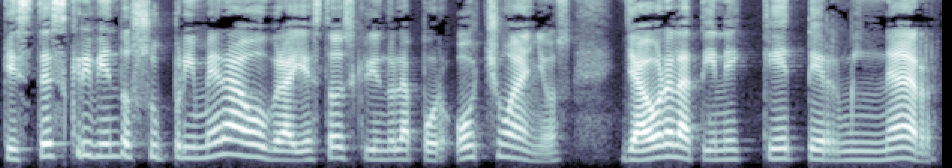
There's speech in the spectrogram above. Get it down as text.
que está escribiendo su primera obra y ha estado escribiéndola por ocho años y ahora la tiene que terminar.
